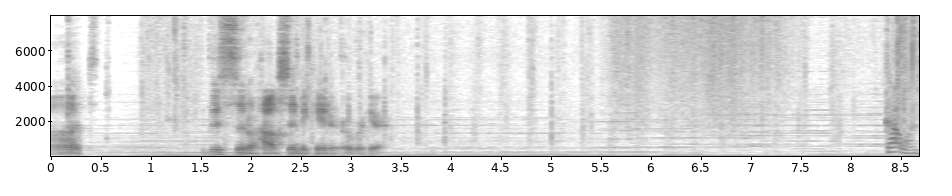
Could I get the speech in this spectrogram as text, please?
Uh, this little house indicator over here. Got one.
